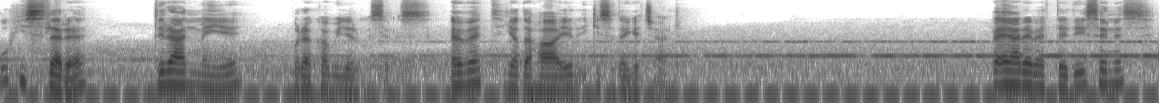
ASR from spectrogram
bu hislere direnmeyi bırakabilir misiniz? Evet ya da hayır ikisi de geçerli. Ve eğer evet dediyseniz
